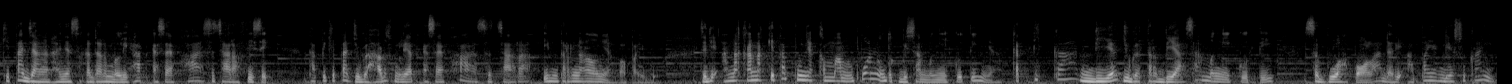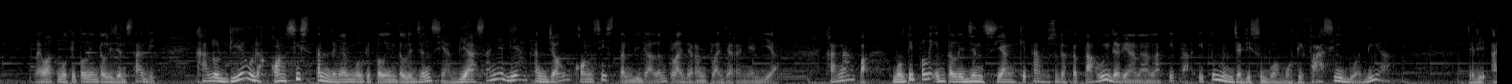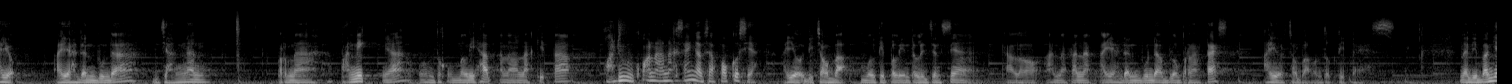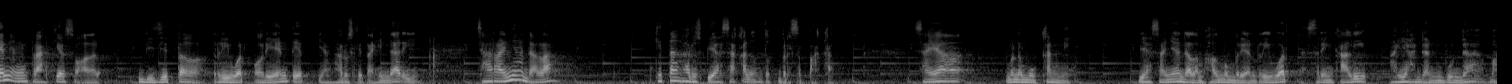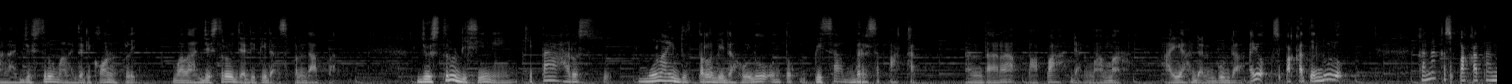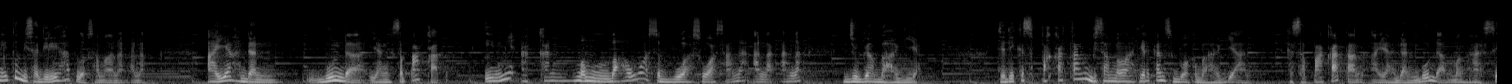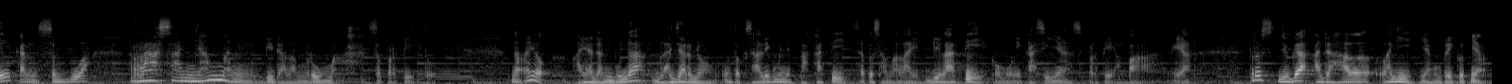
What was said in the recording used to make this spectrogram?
Kita jangan hanya sekedar melihat SFH secara fisik, tapi kita juga harus melihat SFH secara internalnya Bapak Ibu. Jadi anak-anak kita punya kemampuan untuk bisa mengikutinya ketika dia juga terbiasa mengikuti sebuah pola dari apa yang dia sukai lewat multiple intelligence tadi. Kalau dia udah konsisten dengan multiple intelligence ya, biasanya dia akan jauh konsisten di dalam pelajaran-pelajarannya dia. Karena apa? Multiple intelligence yang kita sudah ketahui dari anak-anak kita itu menjadi sebuah motivasi buat dia. Jadi ayo, ayah dan bunda jangan pernah panik ya untuk melihat anak-anak kita, waduh kok anak-anak saya nggak bisa fokus ya? Ayo dicoba multiple intelligence-nya. Kalau anak-anak ayah dan bunda belum pernah tes, ayo coba untuk dites. Nah di bagian yang terakhir soal digital reward oriented yang harus kita hindari, caranya adalah kita harus biasakan untuk bersepakat. Saya menemukan nih, biasanya dalam hal memberian reward, sering kali ayah dan bunda malah justru malah jadi konflik malah justru jadi tidak sependapat. Justru di sini kita harus mulai terlebih dahulu untuk bisa bersepakat antara papa dan mama, ayah dan bunda. Ayo sepakatin dulu. Karena kesepakatan itu bisa dilihat loh sama anak-anak. Ayah dan bunda yang sepakat ini akan membawa sebuah suasana anak-anak juga bahagia. Jadi kesepakatan bisa melahirkan sebuah kebahagiaan kesepakatan ayah dan bunda menghasilkan sebuah rasa nyaman di dalam rumah seperti itu. Nah, ayo ayah dan bunda belajar dong untuk saling menyepakati satu sama lain, dilatih komunikasinya seperti apa ya. Terus juga ada hal lagi yang berikutnya.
